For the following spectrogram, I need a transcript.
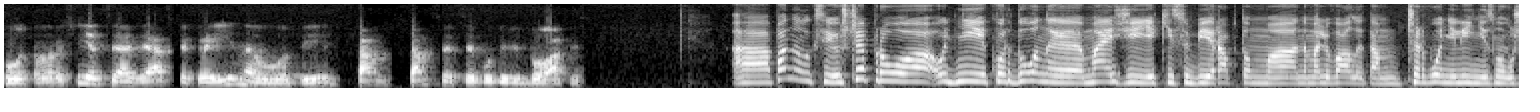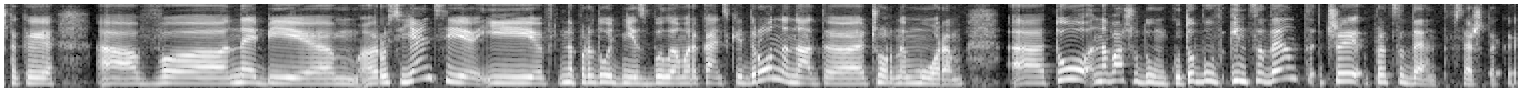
От але Росія це азіатська країна. От і там, там все це буде відбуватися. Пане Олексію, ще про одні кордони, межі, які собі раптом намалювали там червоні лінії, знову ж таки в небі росіянці, і напередодні збили американський дрон над е, Чорним морем. То на вашу думку, то був інцидент чи прецедент, все ж таки?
